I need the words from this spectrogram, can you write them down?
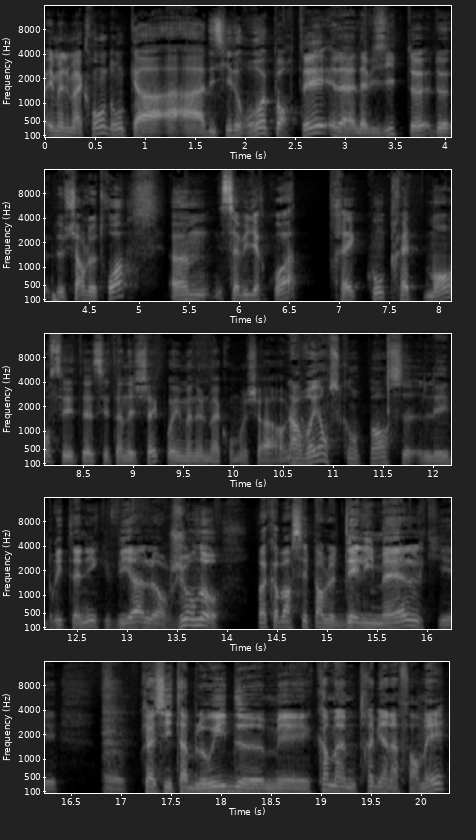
Emmanuel Macron donc a, décidé de reporter la, visite de, Charles III. ça veut dire quoi Très concrètement, c'est un échec pour Emmanuel Macron, mon cher Harold? Alors voyons ce qu'en pensent les Britanniques via leurs journaux. On va commencer par le Daily Mail, qui est euh, quasi tabloïd, mais quand même très bien informé.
